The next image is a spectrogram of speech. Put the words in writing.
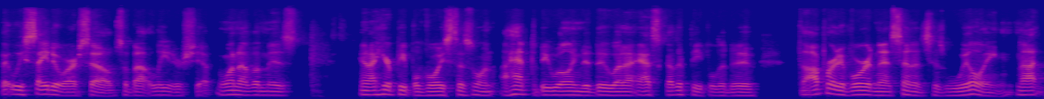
that we say to ourselves about leadership. One of them is, and I hear people voice this one: I have to be willing to do what I ask other people to do the operative word in that sentence is willing, not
